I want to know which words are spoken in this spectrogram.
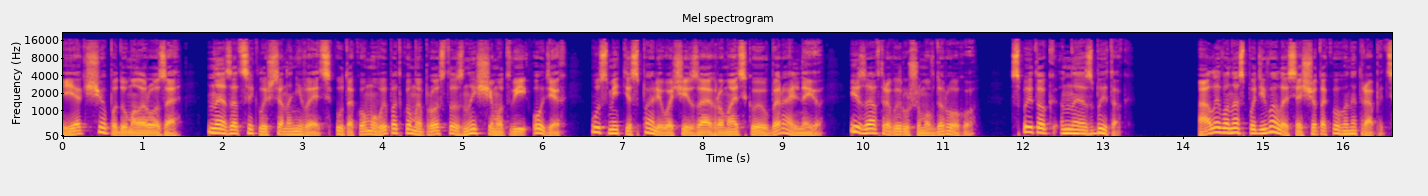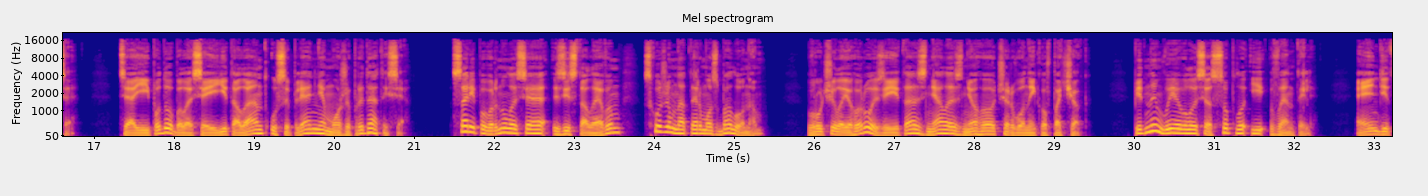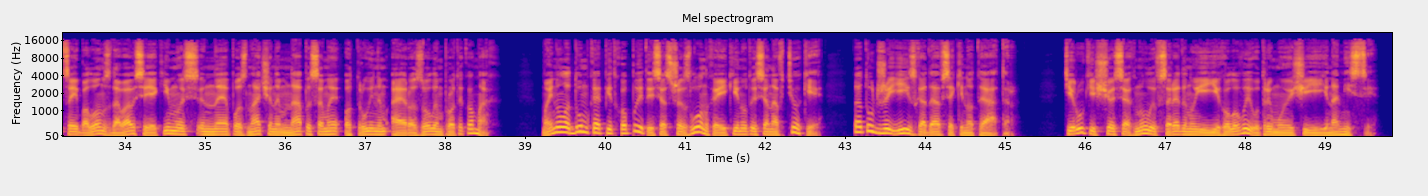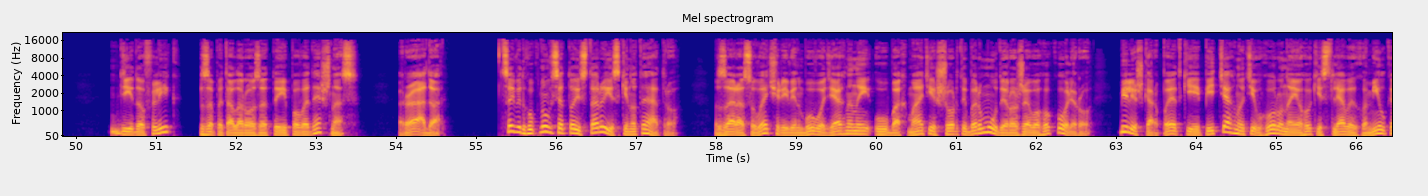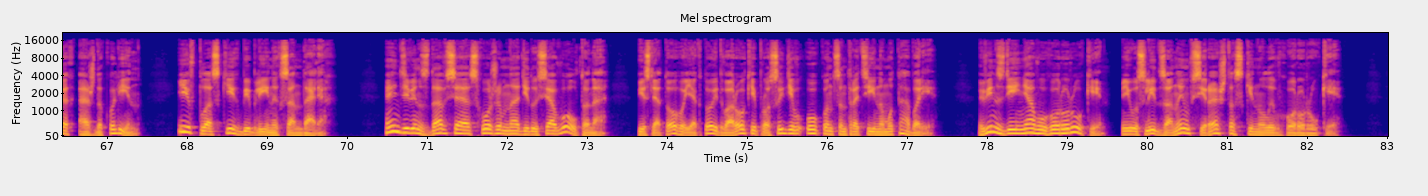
Якщо, подумала Роза, не зациклишся на нівець, у такому випадку ми просто знищимо твій одяг у сміттєспалювачі за громадською вбиральнею і завтра вирушимо в дорогу. Спиток не збиток. Але вона сподівалася, що такого не трапиться. Ця їй подобалася, її талант усипляння може придатися. Сарі повернулася зі сталевим, схожим на термос балоном, вручила його розі і та зняла з нього червоний ковпачок. Під ним виявилося сопло і вентиль. Енді цей балон здавався якимось непозначеним написами отруйним аерозолем проти комах. Майнула думка підхопитися з шезлонга і кинутися навтьоки, та тут же їй згадався кінотеатр. Ті руки що сягнули всередину її голови, утримуючи її на місці. Дідо Флік? запитала Роза, ти поведеш нас? Радо. Це відгукнувся той старий з кінотеатру. Зараз увечері він був одягнений у бахматі шорти бермуди рожевого кольору, білі шкарпетки, підтягнуті вгору на його кістлявих гомілках аж до колін, і в пласких біблійних сандалях. Енді він здався схожим на дідуся Волтона після того, як той два роки просидів у концентраційному таборі. Він здійняв угору руки, і услід за ним всі решта скинули вгору руки.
